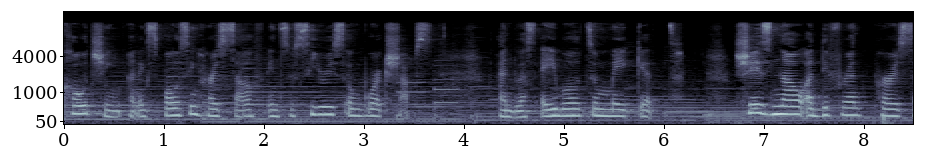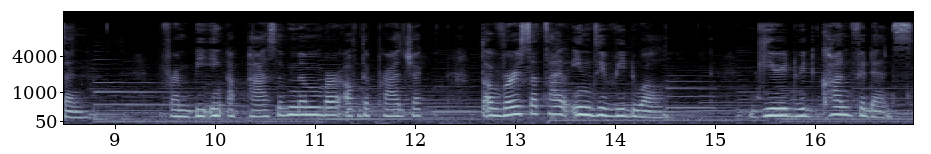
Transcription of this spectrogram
coaching and exposing herself into series of workshops and was able to make it. She is now a different person from being a passive member of the project to a versatile individual geared with confidence,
